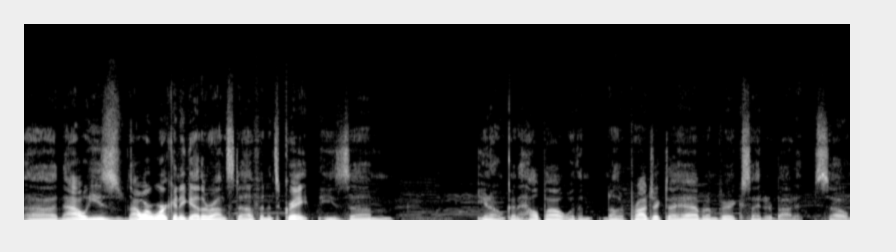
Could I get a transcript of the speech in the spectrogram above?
uh, now he's now we're working together on stuff, and it's great. He's um, you know, going to help out with an- another project I have, and I'm very excited about it. So,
